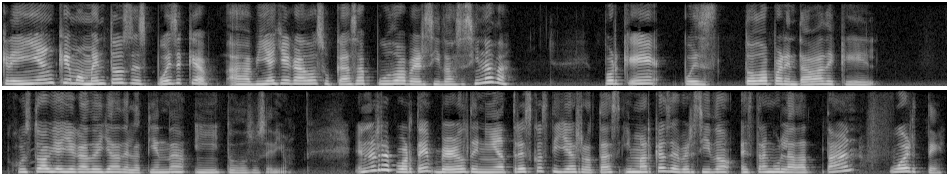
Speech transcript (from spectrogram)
creían que momentos después de que había llegado a su casa pudo haber sido asesinada. Porque, pues, todo aparentaba de que Justo había llegado ella de la tienda y todo sucedió. En el reporte, Beryl tenía tres costillas rotas y marcas de haber sido estrangulada tan fuerte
